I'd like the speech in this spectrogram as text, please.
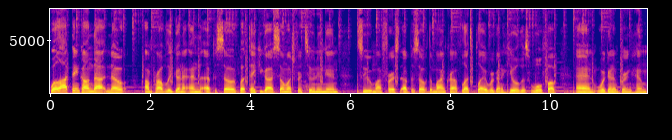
Well, I think on that note, I'm probably gonna end the episode. But thank you guys so much for tuning in to my first episode of the Minecraft Let's Play. We're gonna heal this wolf up and we're gonna bring him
